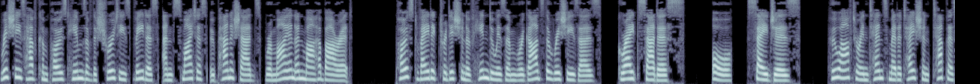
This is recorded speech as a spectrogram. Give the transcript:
Rishis have composed hymns of the Shrutis Vedas and Smritis Upanishads, Ramayana and Mahabharat. Post-Vedic tradition of Hinduism regards the rishis as great sadhus or sages who after intense meditation tapas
